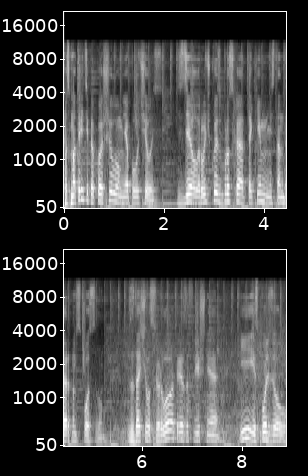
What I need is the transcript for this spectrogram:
Посмотрите, какое шило у меня получилось. Сделал ручку из бруска таким нестандартным способом. Заточил сверло, отрезав лишнее, и использовал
